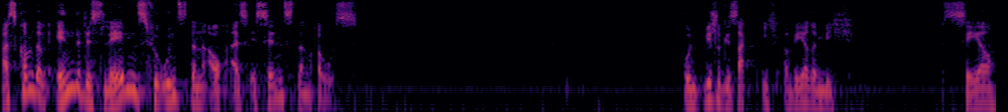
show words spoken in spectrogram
Was kommt am Ende des Lebens für uns dann auch als Essenz dann raus? Und wie schon gesagt, ich erwehre mich sehr,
